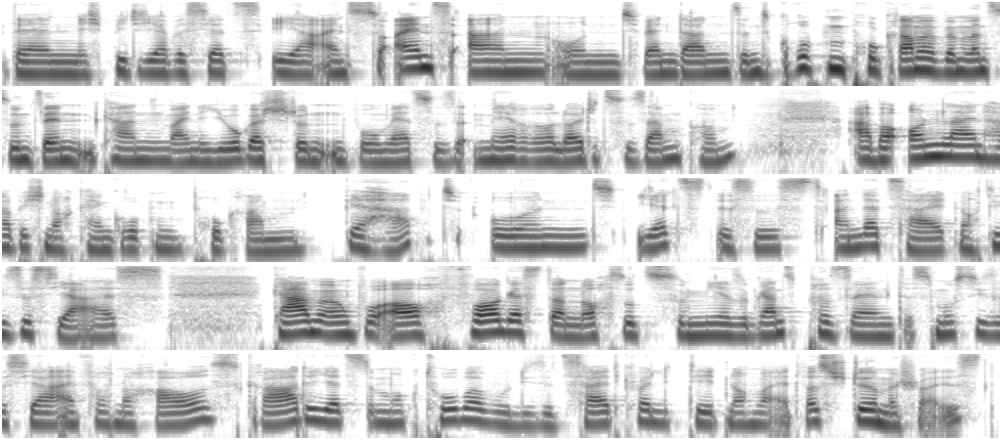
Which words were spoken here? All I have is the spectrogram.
denn ich biete ja bis jetzt eher eins zu eins an und wenn dann sind Gruppenprogramme, wenn man es so senden kann, meine Yogastunden, wo mehr mehrere Leute zusammenkommen. Aber online habe ich noch kein Gruppenprogramm gehabt und jetzt ist es an der Zeit, noch dieses Jahr. Es kam irgendwo auch vorgestern noch so zu mir, so ganz präsent. Es muss dieses Jahr einfach noch raus, gerade jetzt im Oktober, wo diese Zeitqualität nochmal etwas stürmischer ist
